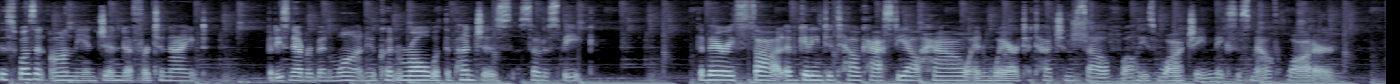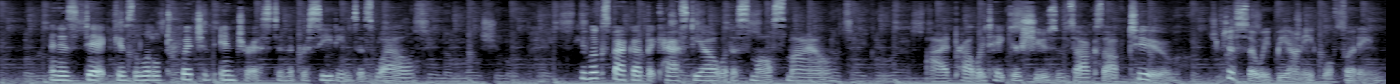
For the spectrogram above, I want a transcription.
This wasn't on the agenda for tonight, but he's never been one who couldn't roll with the punches, so to speak. The very thought of getting to tell Castiel how and where to touch himself while he's watching makes his mouth water, and his dick gives a little twitch of interest in the proceedings as well. He looks back up at Castiel with a small smile. I'd probably take your shoes and socks off too, just so we'd be on equal footing.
